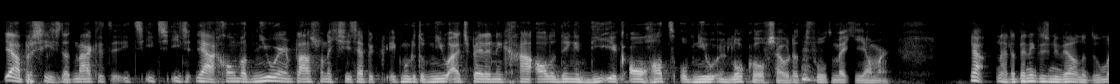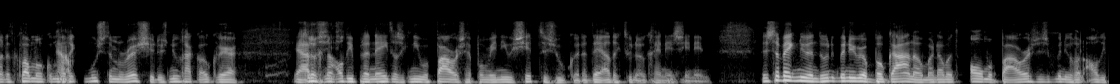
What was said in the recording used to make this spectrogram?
Ja, precies. Dat maakt het iets, iets, iets, ja, gewoon wat nieuwer in plaats van dat je zoiets hebt, ik, ik moet het opnieuw uitspelen en ik ga alle dingen die ik al had opnieuw unlocken of zo. Dat voelt een beetje jammer. Ja, nou dat ben ik dus nu wel aan het doen. Maar dat kwam ook omdat Ja. ik moest hem rushen. Dus nu ga ik ook weer Ja, terug naar al die planeten als ik nieuwe powers heb om weer nieuw shit te zoeken. Dat deed- had ik toen ook geen zin in. Dus dat ben ik nu aan het doen. Ik ben nu weer op Bogano, maar dan met al mijn powers. Dus ik ben nu gewoon al die...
